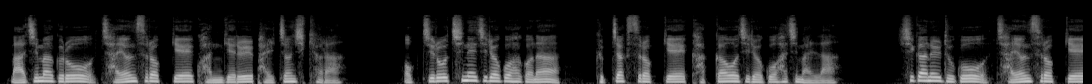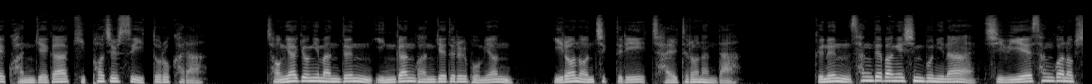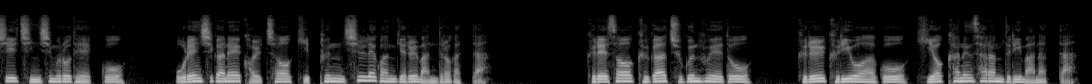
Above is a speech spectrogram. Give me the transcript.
마지막으로 자연스럽게 관계를 발전시켜라. 억지로 친해지려고 하거나 급작스럽게 가까워지려고 하지 말라. 시간을 두고 자연스럽게 관계가 깊어질 수 있도록 하라. 정약용이 만든 인간 관계들을 보면 이런 원칙들이 잘 드러난다. 그는 상대방의 신분이나 지위에 상관없이 진심으로 대했고 오랜 시간에 걸쳐 깊은 신뢰 관계를 만들어갔다. 그래서 그가 죽은 후에도 그를 그리워하고 기억하는 사람들이 많았다.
